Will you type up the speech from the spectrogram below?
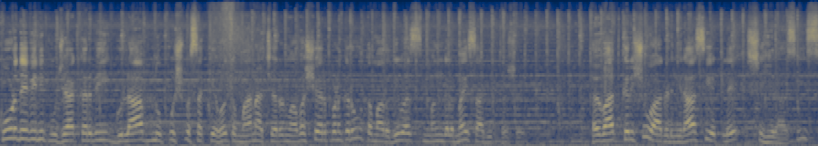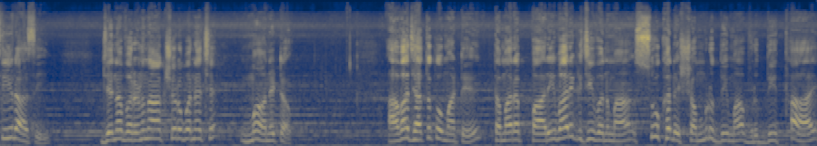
કુળદેવીની પૂજા કરવી, ગુલાબનું પુષ્પ શક્ય હોય તો માના ચરણમાં અવશ્ય અર્પણ કરવું, તમારો દિવસ મંગલમય સાબિત થશે. હવે વાત કરીશું આગળની રાશિ એટલે સિંહ રાશિ. સિંહ રાશિ જેના વર્ણના અક્ષરો બને છે, મ અને ટ. આવા જાતકો માટે તમારા પારિવારિક જીવનમાં સુખ અને સમૃદ્ધિમાં વૃદ્ધિ થાય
